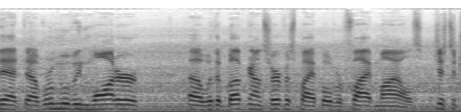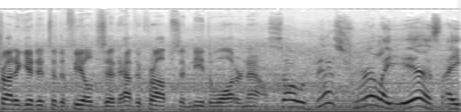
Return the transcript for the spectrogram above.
that uh, we're moving water uh, with above ground surface pipe over five miles just to try to get it to the fields that have the crops that need the water now. So this really is a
